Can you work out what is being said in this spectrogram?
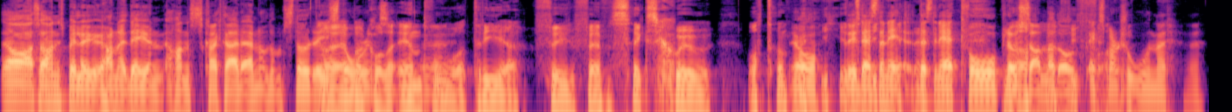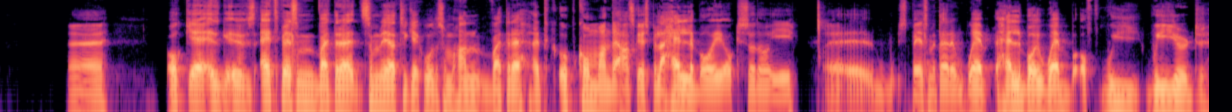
Ja, alltså han spelar ju, han, det är ju en, hans karaktär är en av de större ja, i storyn. Jag bara kolla, en, två, tre, fyra, fem, sex, sju, åtta, Ja, nio, det är Destiny, Destiny 1, 2 plus ja, alla då expansioner. Uh, och uh, ett spel som, vad heter det, som jag tycker är coolt, som han, vad heter det, ett uppkommande, han ska ju spela Hellboy också då i eh, spel som heter Web, Hellboy Web of We Weird.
